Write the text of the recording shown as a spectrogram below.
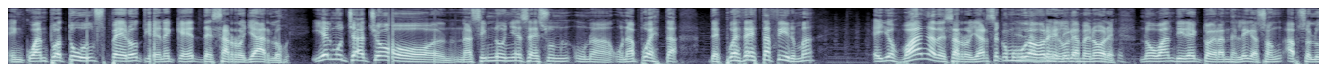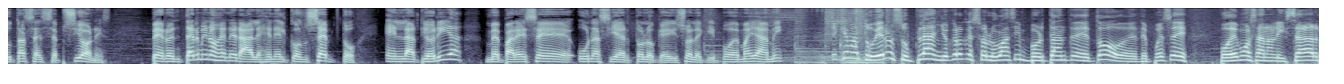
en cuanto a tools, pero tiene que desarrollarlos. Y el muchacho Nassim Núñez es un, una, una, apuesta. Después de esta firma, ellos van a desarrollarse como jugadores en ligas menores. No van directo a grandes ligas, son absolutas excepciones. Pero en términos generales, en el concepto, en la teoría, me parece un acierto lo que hizo el equipo de Miami. Es que mantuvieron su plan, yo creo que eso es lo más importante de todo. Después eh, podemos analizar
